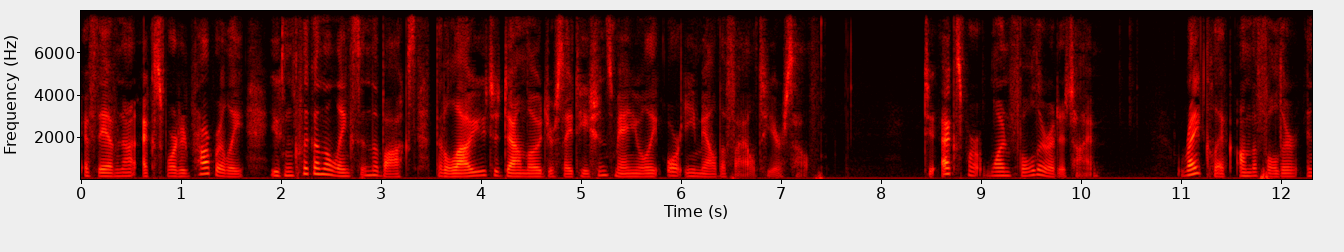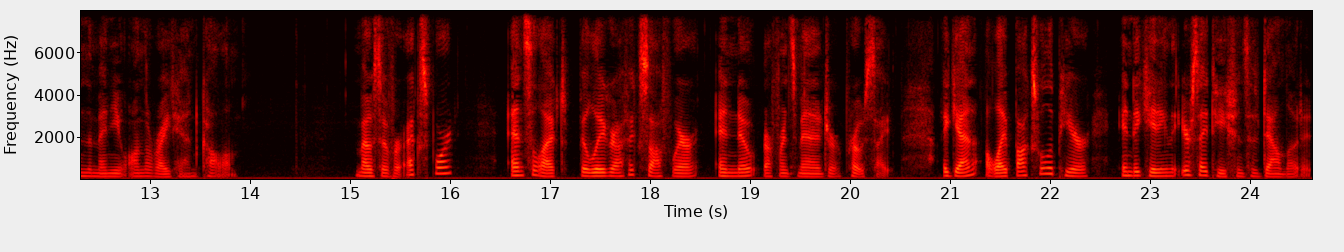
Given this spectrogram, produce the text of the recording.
If they have not exported properly, you can click on the links in the box that allow you to download your citations manually or email the file to yourself. To export one folder at a time, right-click on the folder in the menu on the right-hand column. Mouse over Export and select Bibliographic Software EndNote Reference Manager ProCite. Again, a light box will appear indicating that your citations have downloaded.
